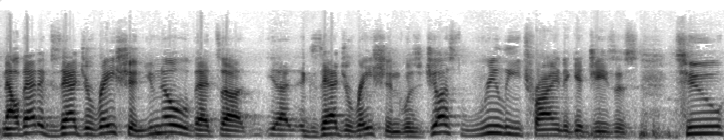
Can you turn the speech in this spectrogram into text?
Now that exaggeration, you know that uh, yeah, exaggeration was just really trying to get Jesus to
